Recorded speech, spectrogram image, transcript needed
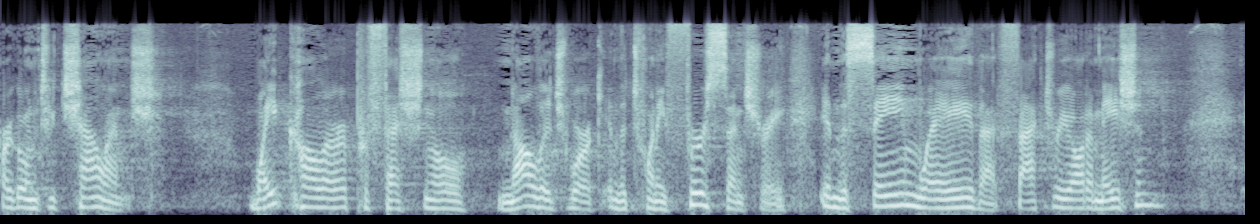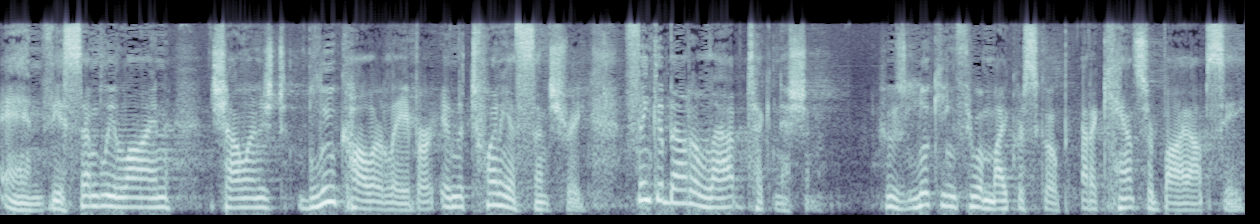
are going to challenge white collar professional knowledge work in the 21st century in the same way that factory automation and the assembly line challenged blue collar labor in the 20th century. Think about a lab technician who's looking through a microscope at a cancer biopsy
